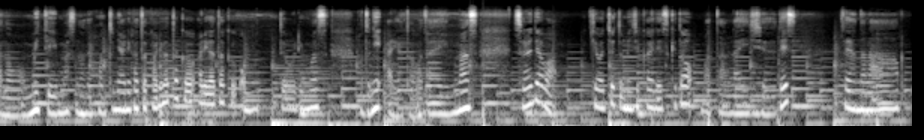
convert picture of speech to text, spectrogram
あの見ていますので本当にありがたくありがたくありがたく思っております。本当にありがとうございます。それでは今日はちょっと短いですけどまた来週です。さようなら。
